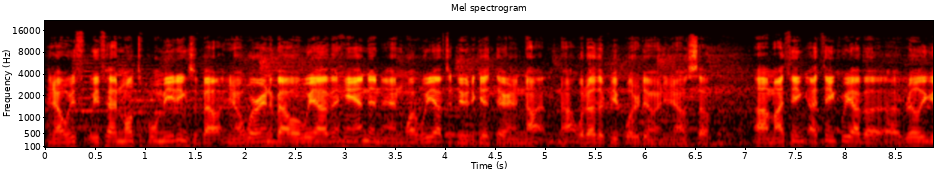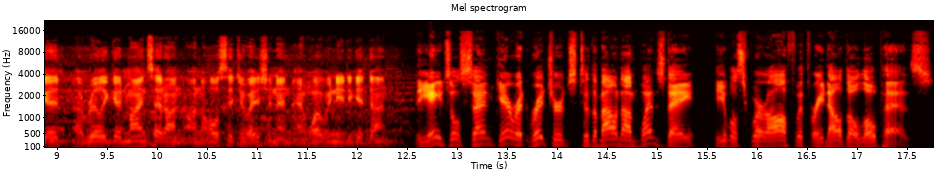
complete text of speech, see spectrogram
you know, we've, we've had multiple meetings about, you know, worrying about what we have at hand and, and what we have to do to get there and not, not what other people are doing, you know. So um, I think I think we have a, a, really good a really good mindset on, on the whole situation and, and what we need to get done. The Angels send Garrett Richards to the mound on Wednesday. He will square off with Reynaldo Lopez.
